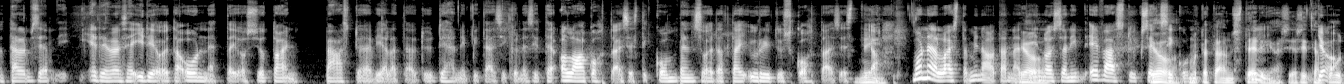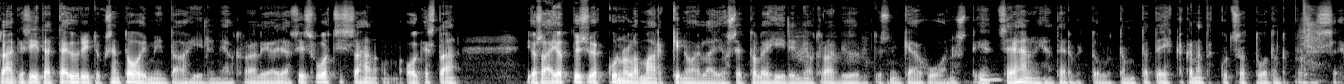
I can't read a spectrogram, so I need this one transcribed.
No tällaisia edellisiä ideoita on, että jos jotain päästöjä vielä täytyy tehdä, niin pitäisikö ne sitten alakohtaisesti kompensoida tai yrityskohtaisesti. Niin. Ja monenlaista minä otan näitä Joo. innoissani evästykseksi. Joo, kun... mutta tämä on sitten eri mm. asia. Sitten Joo. puhutaankin siitä, että yrityksen toiminta on hiilineutraalia. Ja siis Ruotsissahan oikeastaan, jos aiot pysyä kunnolla markkinoilla, jos et ole hiilineutraali yritys, niin käy huonosti. Mm. Et sehän on ihan tervetullutta, mutta ei ehkä kannata kutsua tuotantoprosesseja.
